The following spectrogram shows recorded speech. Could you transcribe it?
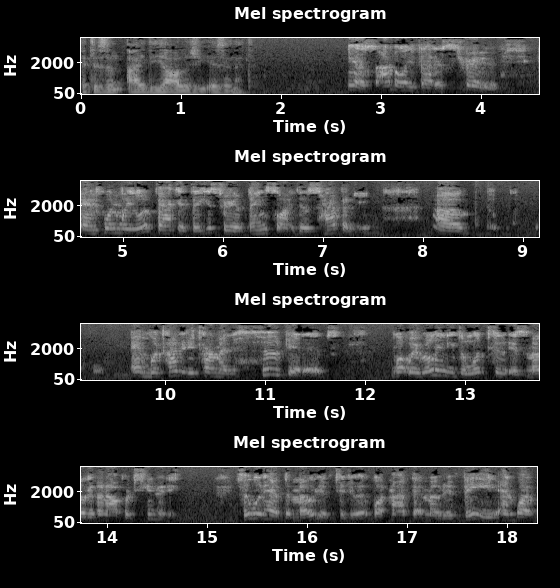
It is an ideology, isn't it? Yes, I believe that is true. And when we look back at the history of things like this happening, uh, and we're trying to determine who did it, what we really need to look to is motive and opportunity. Who would have the motive to do it? What might that motive be? And what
